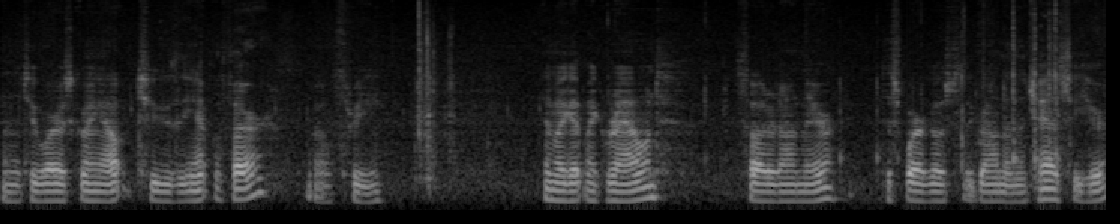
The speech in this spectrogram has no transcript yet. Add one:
and the two wires going out to the amplifier, well three. Then I got my ground soldered on there. This wire goes to the ground on the chassis here.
